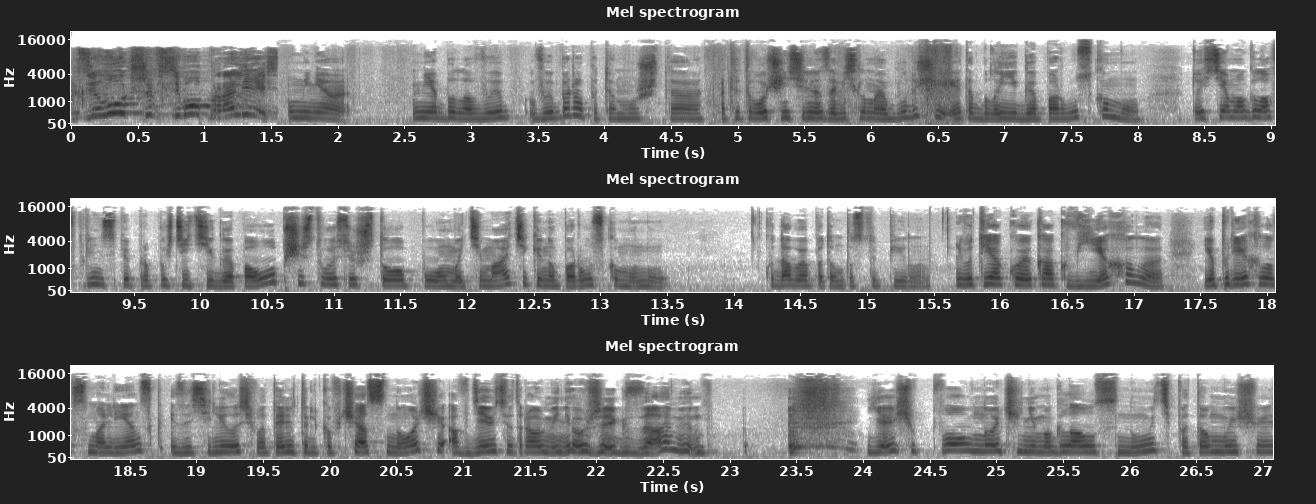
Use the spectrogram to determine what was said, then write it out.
Где лучше всего пролезть? У меня не было вы выбора, потому что от этого очень сильно зависело мое будущее, это было ЕГЭ по русскому. То есть я могла, в принципе, пропустить ЕГЭ по обществу, если что, по математике, но по русскому, ну, куда бы я потом поступила. И вот я кое-как въехала, я приехала в Смоленск и заселилась в отель только в час ночи, а в 9 утра у меня уже экзамен. Я еще полночи не могла уснуть, потом мы еще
